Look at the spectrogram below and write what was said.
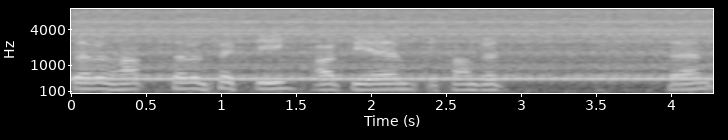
750 RPM is 110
